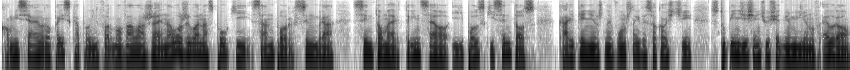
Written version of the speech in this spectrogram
Komisja Europejska poinformowała, że nałożyła na spółki Sanpor, Synbra, Syntomer, Trinseo i Polski Syntos kary pieniężne w łącznej wysokości 157 milionów euro.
